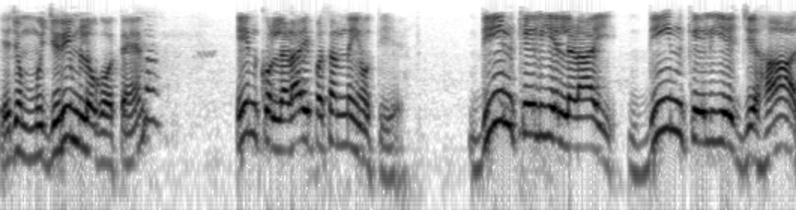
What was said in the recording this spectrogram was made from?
یہ جو مجرم لوگ ہوتے ہیں نا، ان کو لڑائی پسند نہیں ہوتی ہے۔ دین کے لیے لڑائی، دین کے لیے جہاد،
